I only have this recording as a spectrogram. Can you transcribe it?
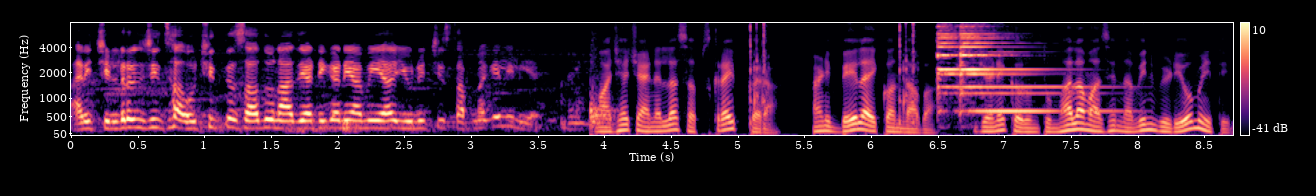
आणि चिल्ड्रन्स डेचं औचित्य साधून आज या ठिकाणी आम्ही या युनिटची स्थापना केलेली आहे. माझ्या चॅनलला सबस्क्राईब करा आणि बेल आयकॉन दाबा जेणेकरून तुम्हाला माझे नवीन व्हिडिओ मिळतील.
